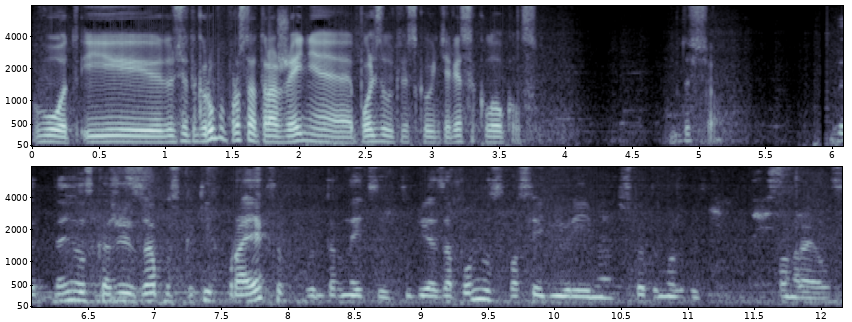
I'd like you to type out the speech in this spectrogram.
вот, и то есть эта группа просто отражение пользовательского интереса к Locals. И все. Данил, скажи, запуск каких проектов в интернете тебе запомнился в последнее время? Что ты, может быть, понравился?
